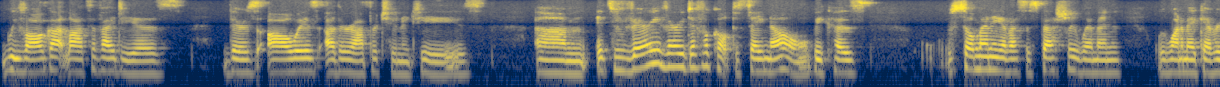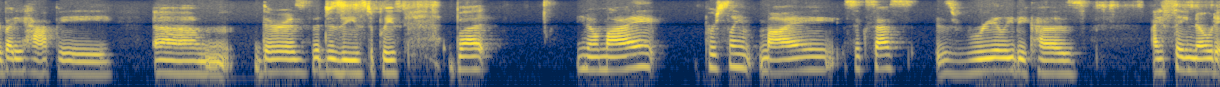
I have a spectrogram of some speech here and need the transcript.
we've all got lots of ideas. There's always other opportunities. Um, it's very, very difficult to say no because so many of us, especially women, we want to make everybody happy. Um, there is the disease to please. But, you know, my personally, my success is really because I say no to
